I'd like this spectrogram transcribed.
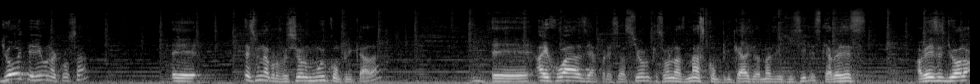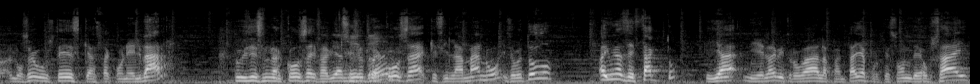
Yo hoy te digo una cosa, eh, es una profesión muy complicada. Eh, hay jugadas de apreciación que son las más complicadas y las más difíciles, que a veces, a veces yo lo- los oigo a ustedes que hasta con el bar, tú dices una cosa y Fabián Sí, dice otra cosa, que si la mano, y sobre todo hay unas de facto que ya ni el árbitro va a la pantalla porque son de offside,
